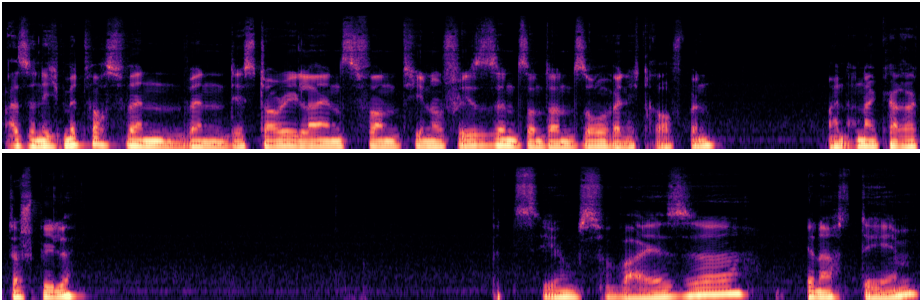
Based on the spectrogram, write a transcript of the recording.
Also nicht mittwochs, wenn, wenn die Storylines von Tino Freeze sind, sondern so, wenn ich drauf bin. Meinen anderen Charakter spiele. Beziehungsweise, je nachdem,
